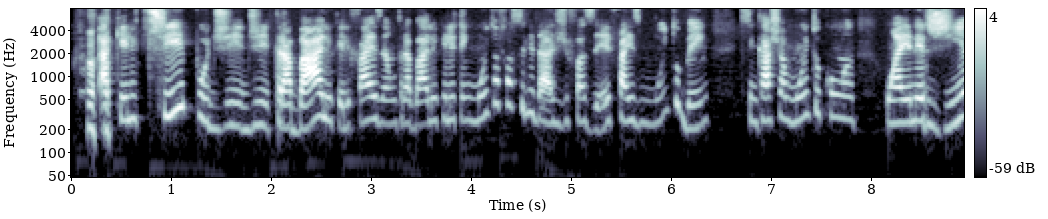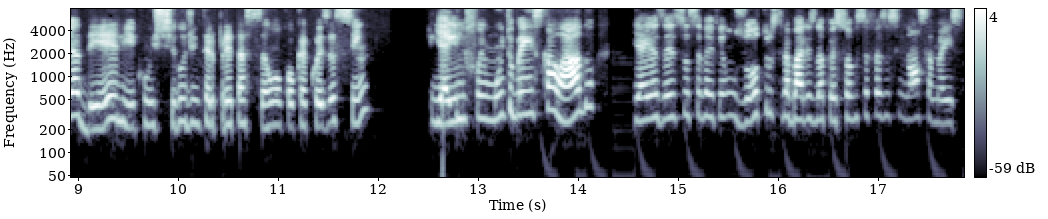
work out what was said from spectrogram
Aquele tipo de, de trabalho que ele faz é um trabalho que ele tem muita facilidade de fazer, faz muito bem, se encaixa muito com a, com a energia dele com o estilo de interpretação ou qualquer coisa assim. E aí ele foi muito bem escalado. E aí, às vezes, você vai ver uns outros trabalhos da pessoa, você faz assim, nossa, mas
